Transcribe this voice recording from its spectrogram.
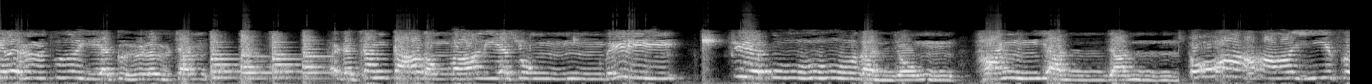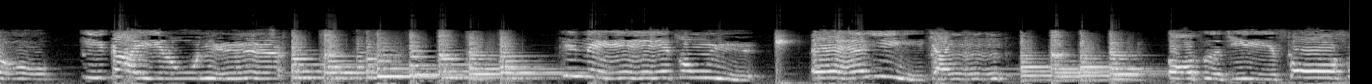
一路子也够了真，那个张家东马列兄弟。绝不人用汉人人，说一首一盖如女，今年终于爱一讲，到自己说说。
